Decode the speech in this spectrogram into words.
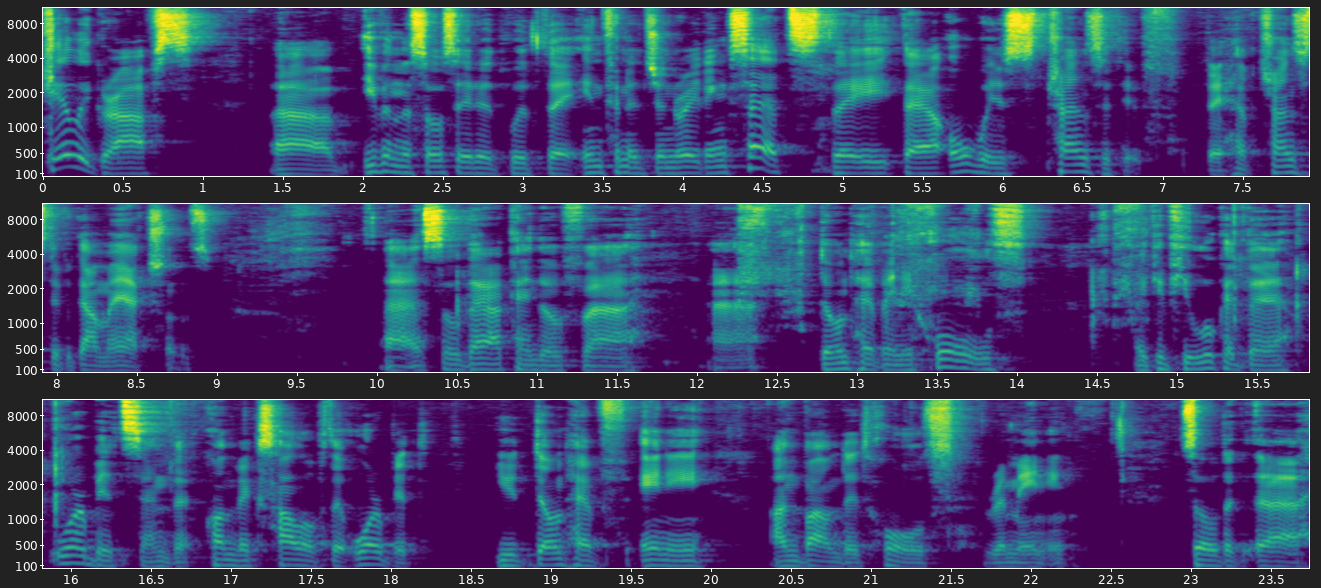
Cayley graphs, uh, even associated with the infinite generating sets, they, they are always transitive. They have transitive gamma actions. Uh, so they are kind of uh, uh, don't have any holes like if you look at the orbits and the convex hull of the orbit, you don't have any unbounded holes remaining. So the, uh,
